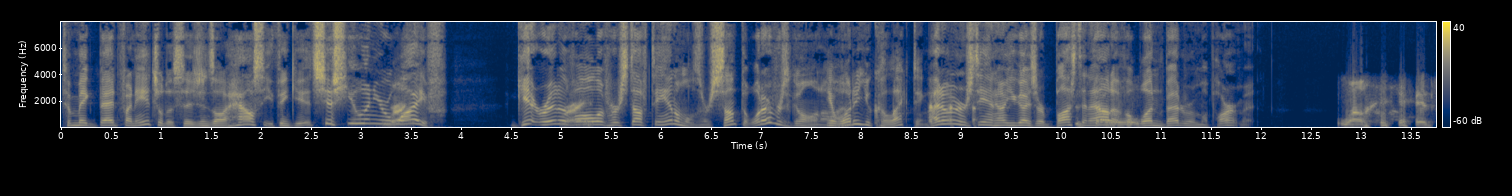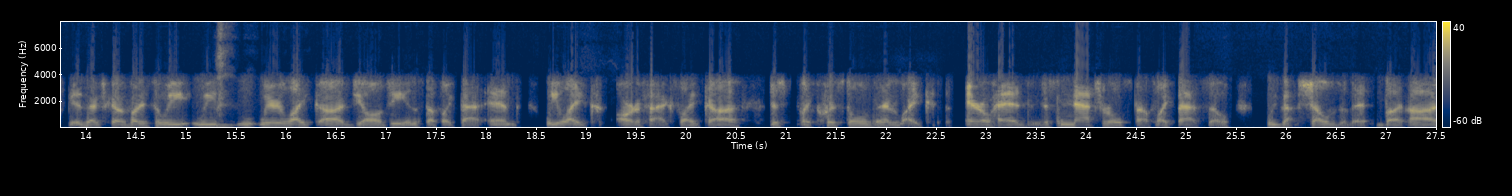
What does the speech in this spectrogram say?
to make bad financial decisions on a house that you think you, it's just you and your Right. wife. Get rid of Right. all of her stuffed animals or something, whatever's going on. Yeah, what are you collecting? I don't understand how you guys are busting out of a one bedroom apartment. Well, it's it's actually kind of funny. So we we we're like uh, geology and stuff like that, and we like artifacts like uh, just like crystals and like arrowheads and just natural stuff like that. So we've got shelves of it, but uh,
